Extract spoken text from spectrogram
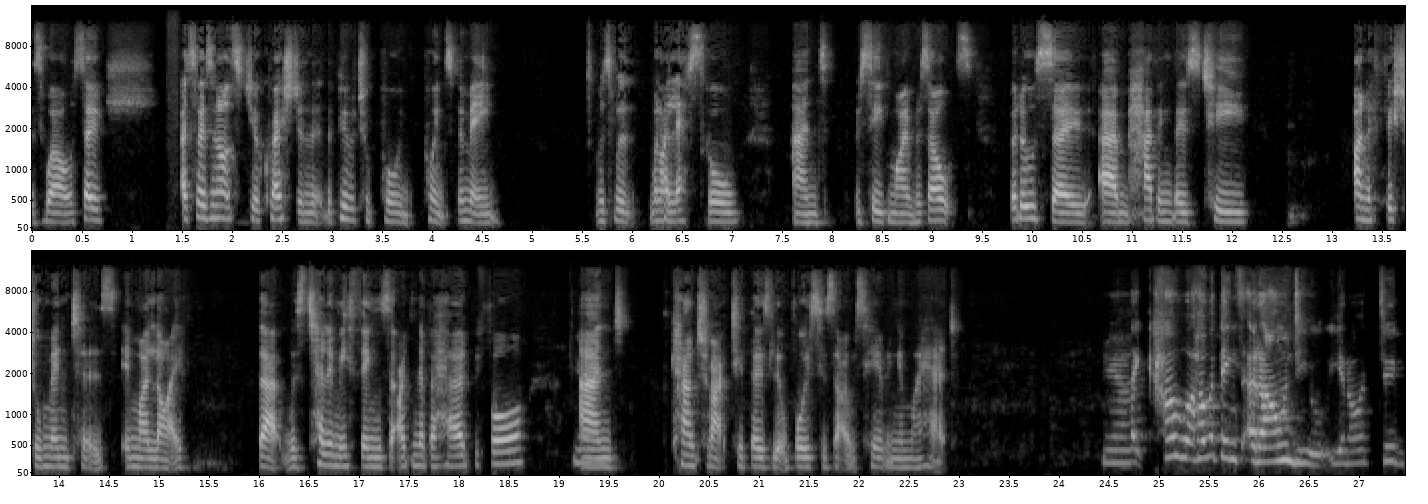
as well. So I suppose in answer to your question, that the pivotal point points for me was when I left school and received my results, but also um, having those two unofficial mentors in my life that was telling me things that I'd never heard before yeah. and counteracted those little voices that I was hearing in my head. Yeah. Like how how are things around you, you know, to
